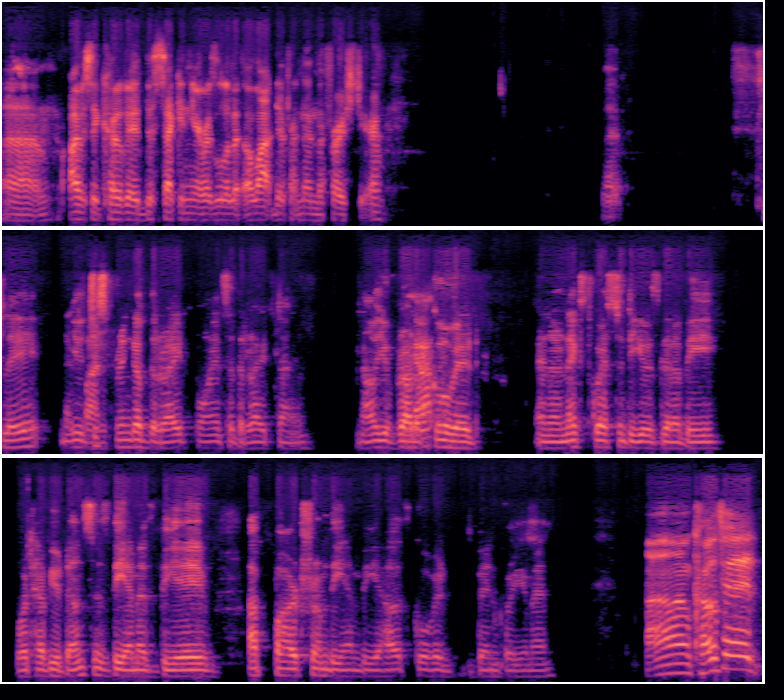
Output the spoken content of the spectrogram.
Um, obviously, COVID the second year was a little bit a lot different than the first year. But Clay, you fine. just bring up the right points at the right time. Now you've brought Yeah. up COVID, and our next question to you is going to be what have you done since the MSBA apart from the MBA? How's COVID been for you, man? Um, COVID,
